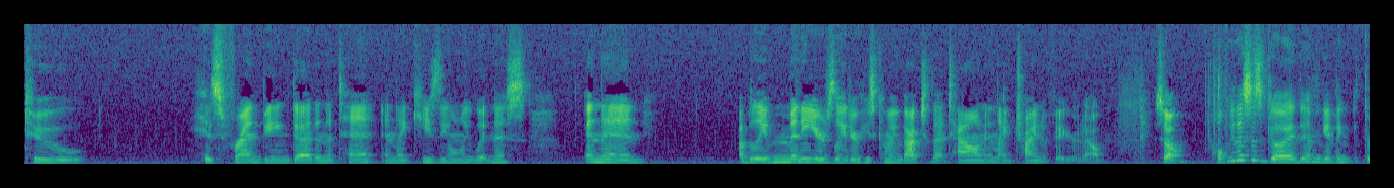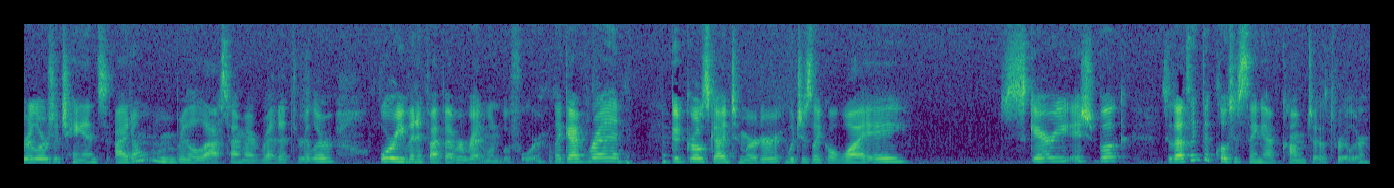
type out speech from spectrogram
to his friend being dead in the tent, and like he's the only witness. And then I believe many years later, he's coming back to that town and like trying to figure it out. So hopefully this is good. I'm giving thrillers a chance. I don't remember the last time I read a thriller, or even if I've ever read one before. Like I've read Good Girl's Guide to Murder, which is like a YA scary-ish book. So that's like the closest thing I've come to a thriller.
